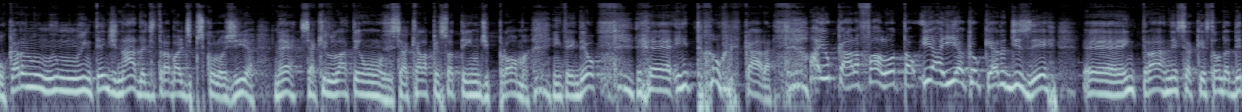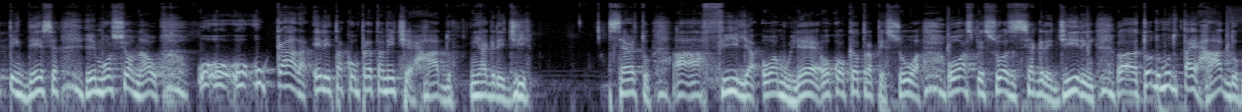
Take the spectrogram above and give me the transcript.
o cara não, não, entende nada de trabalho de psicologia, né? Se aquilo lá tem um. Se aquela pessoa tem um diploma, entendeu? É, então, cara, aí o cara falou tal. E aí é o que eu quero dizer, é, entrar nessa questão da dependência emocional. O, o, o cara, ele tá completamente errado em agredir certo? A, a, filha ou a mulher ou qualquer outra pessoa ou as pessoas se agredirem, uh, todo mundo tá errado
